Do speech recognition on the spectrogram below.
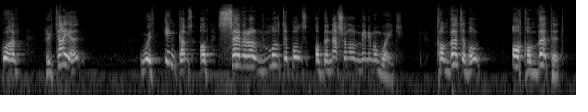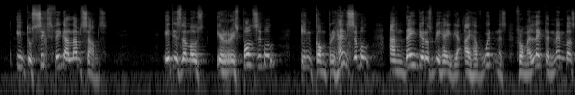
who have retired with incomes of several multiples of the national minimum wage, convertible or converted into six figure lump sums. It is the most irresponsible, incomprehensible, and dangerous behavior I have witnessed from elected members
